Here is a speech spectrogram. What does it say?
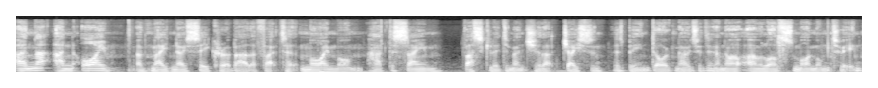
And that, and I have made no secret about the fact that my mum had the same vascular dementia that Jason has been diagnosed with, and I, I lost my mum to it in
